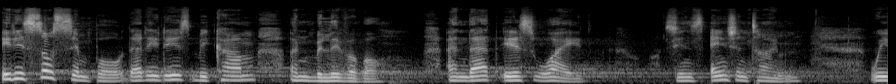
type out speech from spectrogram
It is so simple that it is become unbelievable. And that is why, since ancient time, we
